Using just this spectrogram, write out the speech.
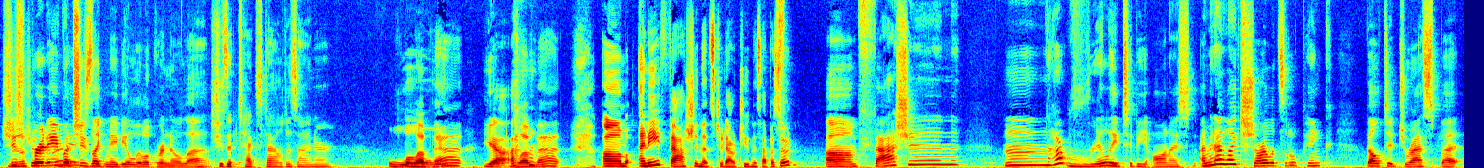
she's yeah, pretty, but she's like maybe a little granola. She's a textile designer. love that. Yeah. Love that. Um, any fashion that stood out to you in this episode? Um, fashion, mm, not really, to be honest. I mean, I liked Charlotte's little pink belted dress, but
